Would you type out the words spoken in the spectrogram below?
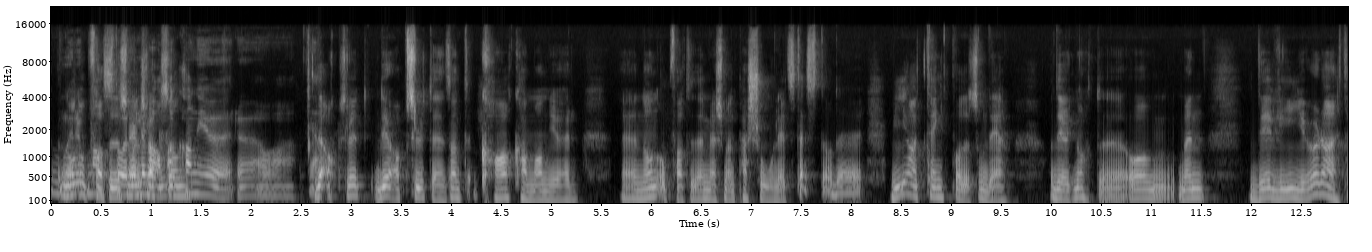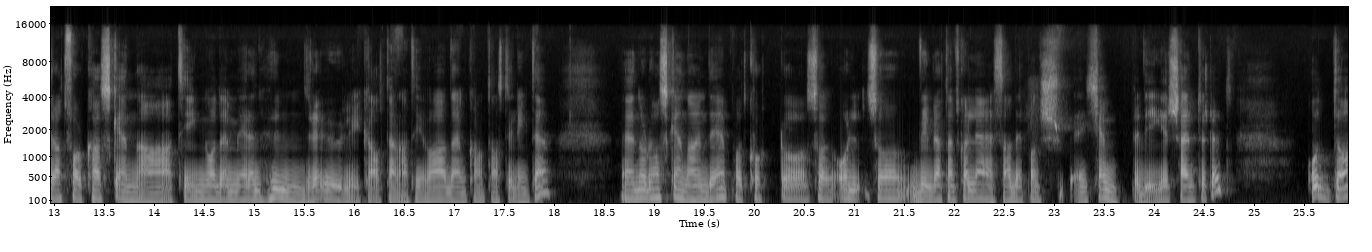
hvor noen man står, eller hva man kan gjøre. Og, Det er absolutt det. Er absolutt det sant? Hva kan man gjøre? Eh, Noen oppfatter det mer som en personlighetstest, og det, vi har tenkt på det som det. Og det er jo ikke noe, og, men det vi gjør da, etter at folk har skanna ting, og det er mer enn 100 ulike alternativer de kan ta stilling til eh, Når du har skanna inn det på et kort, og så, og, så vil vi at de skal lese det på en, kjempediger skjerm til slutt. Og da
